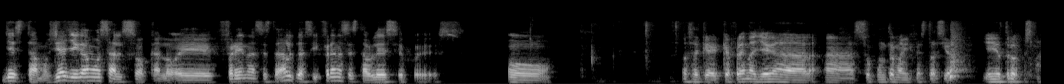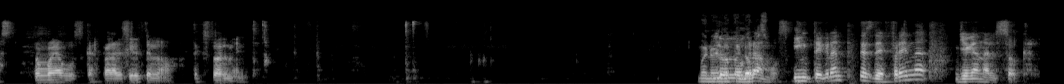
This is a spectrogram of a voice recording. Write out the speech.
ya estamos, ya llegamos al Zócalo, eh, Frena se está, algo así, Frena se establece, pues, o, o sea, que, que Frena llega a, a su punto de manifestación. Y hay otro, es más, lo voy a buscar para decírtelo textualmente. Bueno, en lo lo logramos. Integrantes de Frena llegan al Zócalo.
